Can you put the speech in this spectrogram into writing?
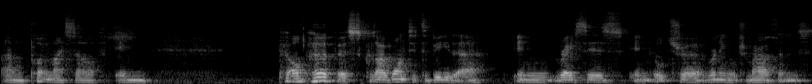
and putting myself in on purpose because I wanted to be there in races, in ultra running ultra marathons,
